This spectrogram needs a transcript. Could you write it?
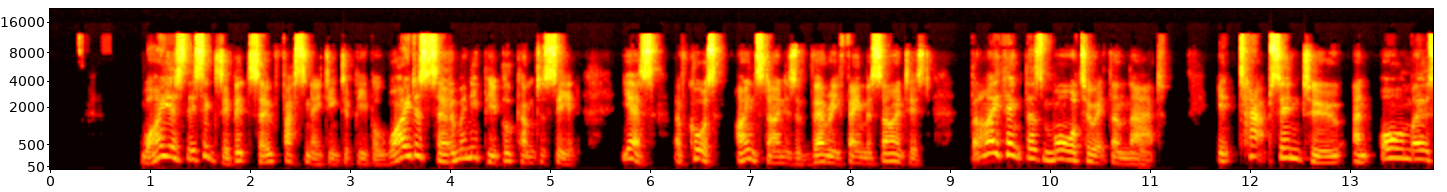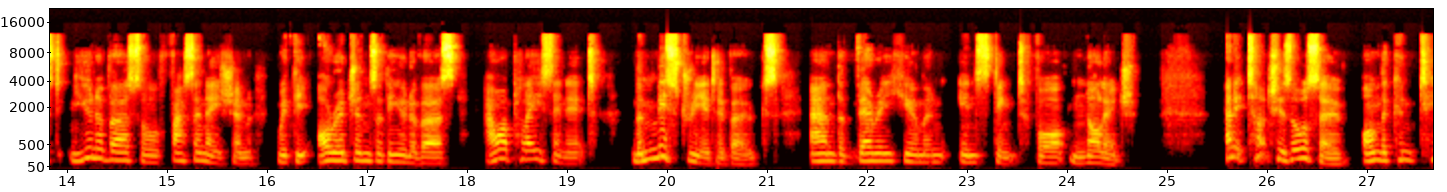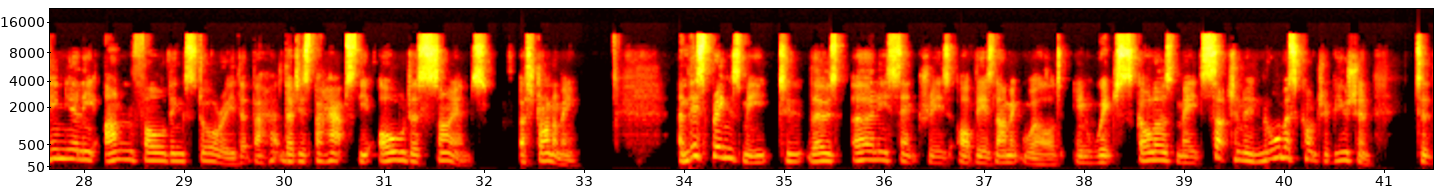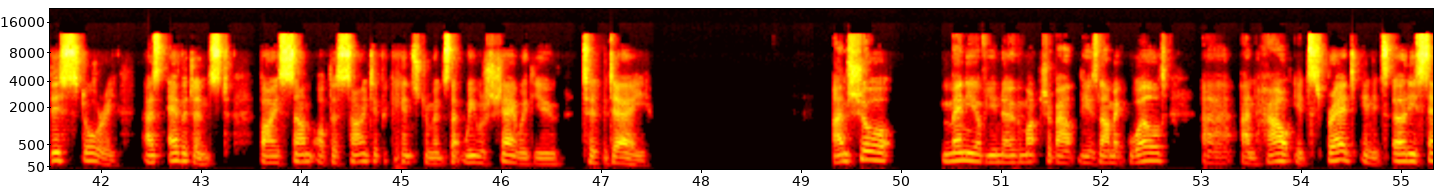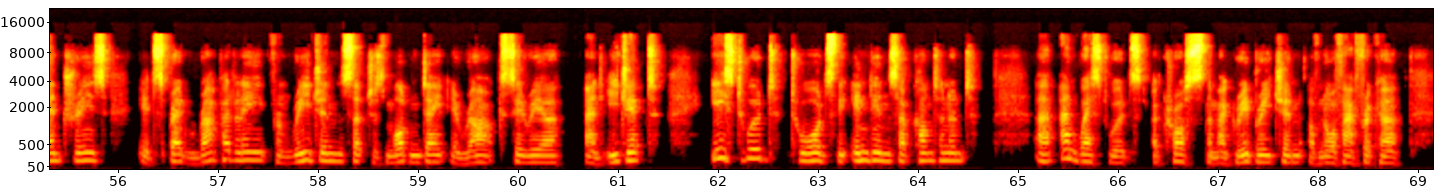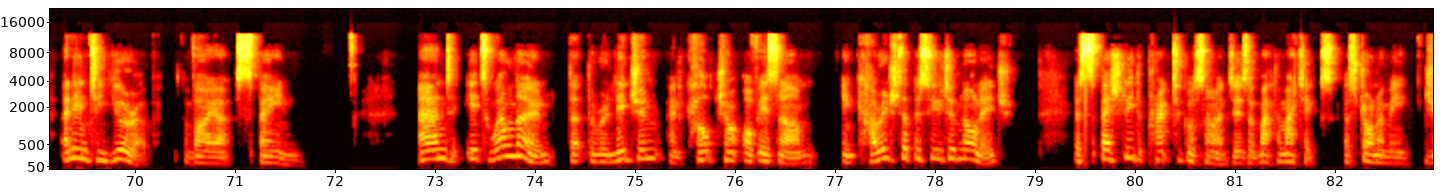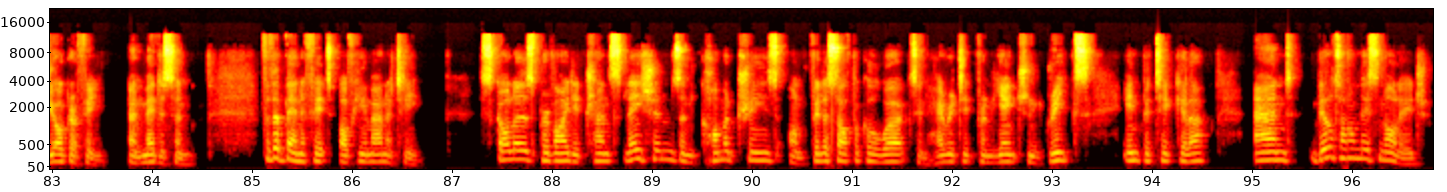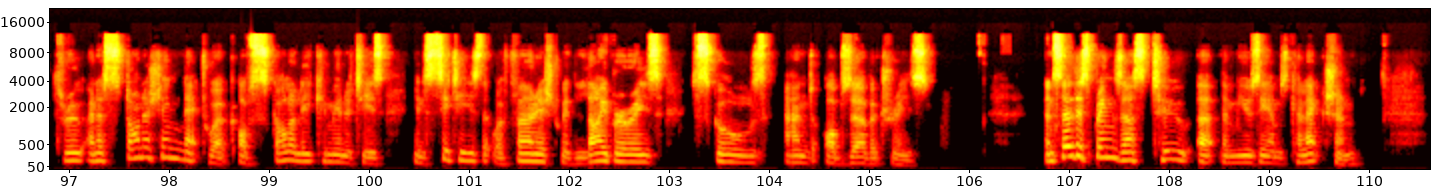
Why is this exhibit so fascinating to people? Why do so many people come to see it? Yes, of course, Einstein is a very famous scientist, but I think there's more to it than that. It taps into an almost universal fascination with the origins of the universe, our place in it, the mystery it evokes, and the very human instinct for knowledge. And it touches also on the continually unfolding story that, that is perhaps the oldest science, astronomy. And this brings me to those early centuries of the Islamic world in which scholars made such an enormous contribution to this story, as evidenced by some of the scientific instruments that we will share with you today. I'm sure many of you know much about the Islamic world uh, and how it spread in its early centuries. It spread rapidly from regions such as modern day Iraq, Syria, and Egypt, eastward towards the Indian subcontinent, uh, and westwards across the Maghreb region of North Africa and into Europe via Spain. And it's well known that the religion and culture of Islam encouraged the pursuit of knowledge especially the practical sciences of mathematics, astronomy, geography, and medicine, for the benefit of humanity. Scholars provided translations and commentaries on philosophical works inherited from the ancient Greeks in particular, and built on this knowledge through an astonishing network of scholarly communities in cities that were furnished with libraries, schools, and observatories. And so this brings us to uh, the museum's collection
